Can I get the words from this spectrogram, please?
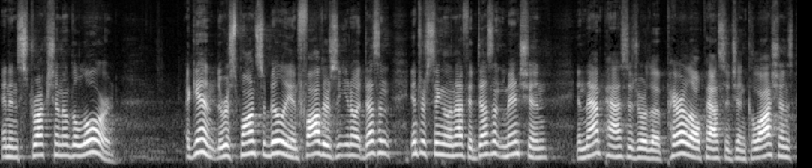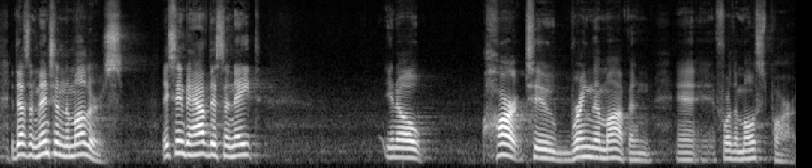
and instruction of the lord again the responsibility and fathers you know it doesn't interestingly enough it doesn't mention in that passage or the parallel passage in colossians it doesn't mention the mothers they seem to have this innate you know, heart to bring them up and, and for the most part.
